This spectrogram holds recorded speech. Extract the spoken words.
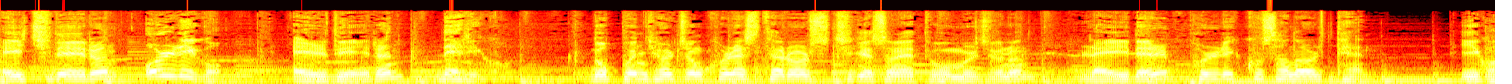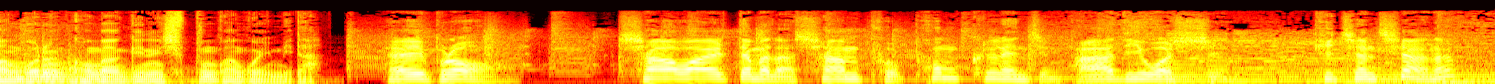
HDL은 올리고, LDL은 내리고. 높은 혈중 콜레스테롤 수치 개선에 도움을 주는 레이델 폴리코사놀 10. 이 광고는 건강기능식품 광고입니다. 헤이 브로 샤워할 때마다 샴푸, 폼 클렌징, 바디워시 귀찮지 않아?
